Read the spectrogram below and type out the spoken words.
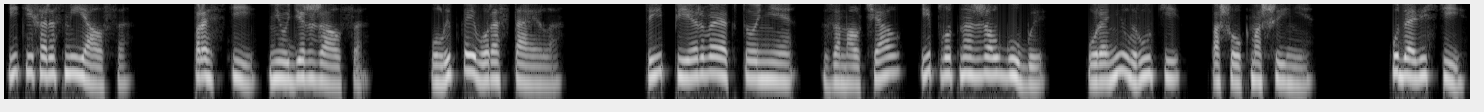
и тихо рассмеялся. Прости, не удержался. Улыбка его растаяла. Ты первая, кто не замолчал и плотно сжал губы, уронил руки, пошел к машине. Куда везти?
